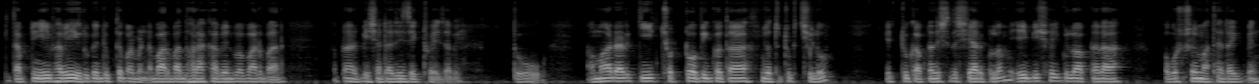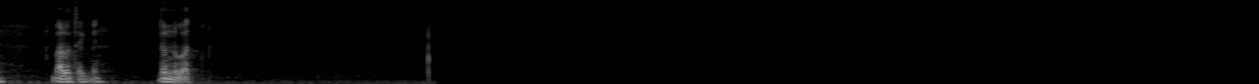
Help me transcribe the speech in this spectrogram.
কিন্তু আপনি এইভাবে ইউরোপে ঢুকতে পারবেন না। বারবার ধরা খাবেন বা বারবার আপনার ভিসাটা রিজেক্ট হয়ে যাবে। তো আমার আর কি ছোট্ট অভিজ্ঞতা যতটুকু ছিল একটুকু আপনাদের সাথে শেয়ার করলাম। এই বিষয়গুলো আপনারা অবশ্যই মাথায় রাখবেন। ভালো থাকবেন। ধন্যবাদ।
